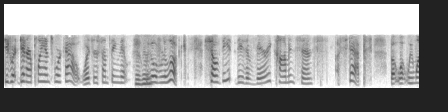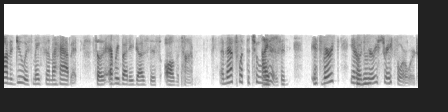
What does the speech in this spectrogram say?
did did our plans work out? Was there something that Mhm. we overlooked? So the, these are very common sense uh, steps, but what we want to do is make them a habit so that everybody does this all the time. And that's what the tool I is. It, it's very, you know, Mhm. it's very straightforward.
